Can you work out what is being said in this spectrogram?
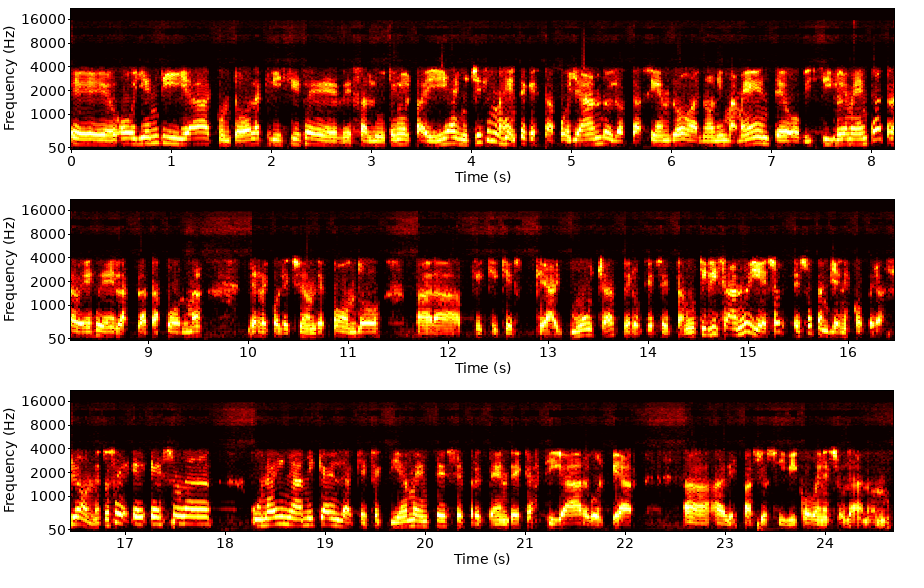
eh, hoy en día, con toda la crisis de, salud en el país, hay muchísima gente que está apoyando y lo está haciendo anónimamente o visiblemente a través de las plataformas de recolección de fondos para que, que, que, hay muchas, pero que se están utilizando y eso eso también es cooperación. Entonces e, es una una dinámica en la que efectivamente se pretende castigar, golpear al espacio cívico venezolano. ¿no?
